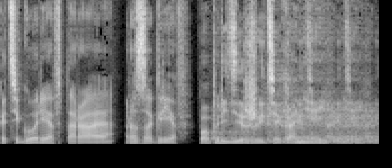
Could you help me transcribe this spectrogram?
Категория вторая. Разогрев. Попридержите коней.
